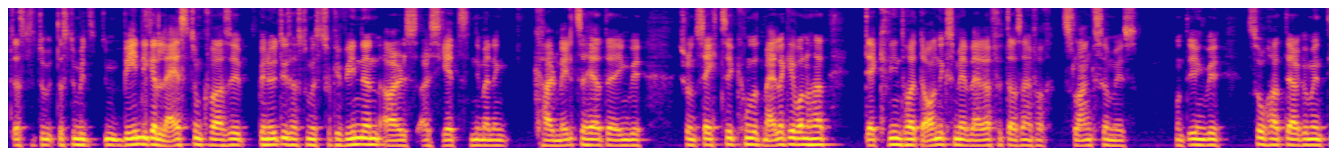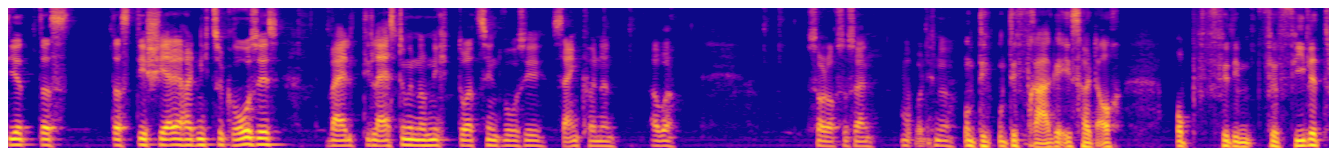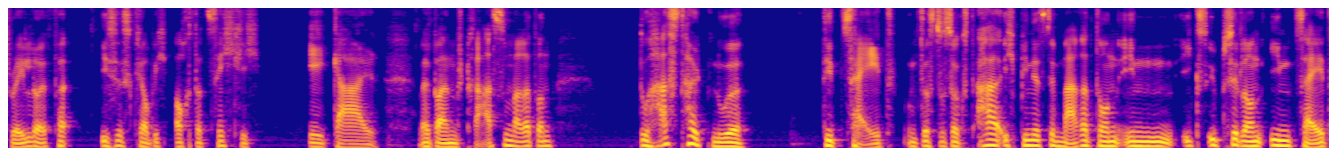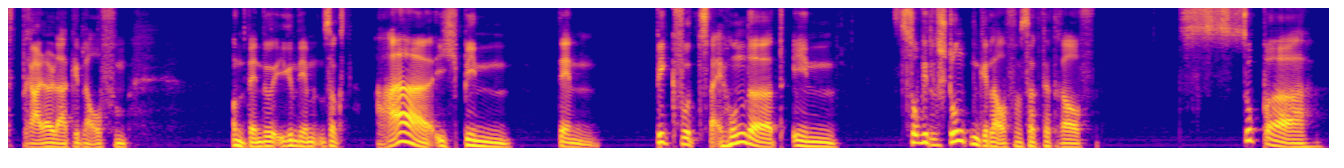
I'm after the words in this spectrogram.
dass du, dass du mit weniger Leistung quasi benötigt hast, um es zu gewinnen, als, als jetzt. Nimm einen Karl Melzer her, der irgendwie schon 60, 100 Meiler gewonnen hat, der gewinnt heute auch nichts mehr, weil er für das einfach zu langsam ist. Und irgendwie so hat er argumentiert, dass, dass die Schere halt nicht so groß ist, weil die Leistungen noch nicht dort sind, wo sie sein können. Aber soll auch so sein. Wollte ich nur. Und die, und die Frage ist halt auch, ob für, die, für viele Trailläufer ist es, glaube ich, auch tatsächlich egal. Weil beim Straßenmarathon, du hast halt nur die Zeit und dass du sagst, ah, ich bin jetzt den Marathon in XY in Zeit tralala gelaufen. Und wenn du irgendjemandem sagst, ah, ich bin den Bigfoot 200 in so viele Stunden gelaufen, sagt er drauf. Super,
